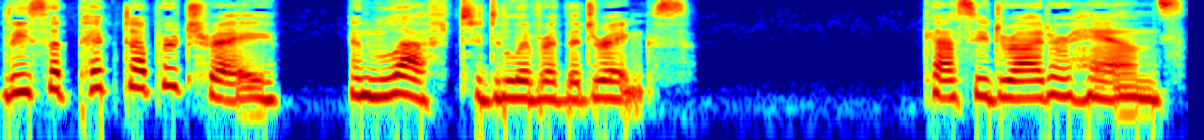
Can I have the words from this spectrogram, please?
Lisa picked up her tray and left to deliver the drinks. Cassie dried her hands,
